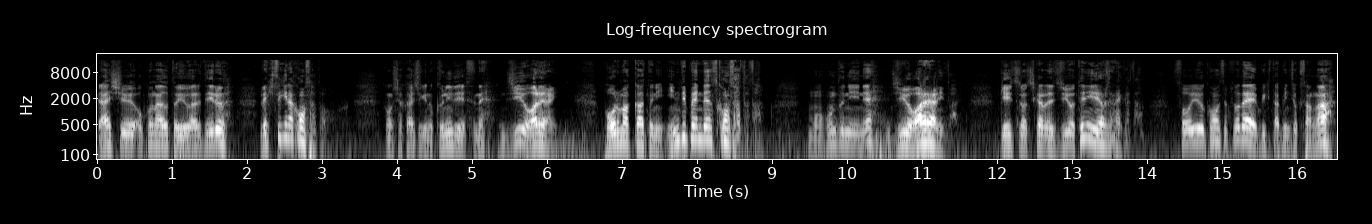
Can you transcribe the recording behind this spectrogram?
来週行うと言われている歴史的なコンサート。この社会主義の国でですね、自由を我らに、ポール・マッカートニー・インディペンデンス・コンサートと、もう本当にね、自由を我らにと、芸術の力で自由を手に入れようじゃないかと、そういうコンセプトでビクター・ピンチュークさんが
